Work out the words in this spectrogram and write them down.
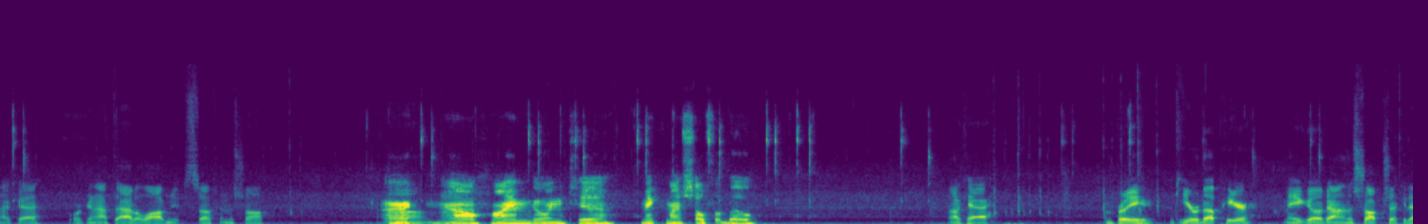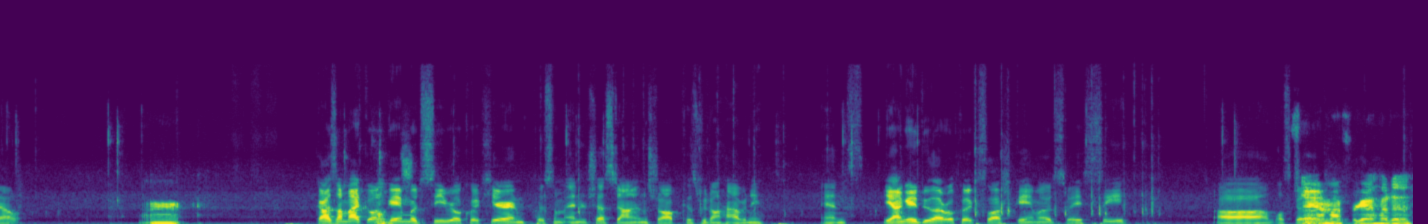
Okay, we're gonna have to add a lot of new stuff in the shop. Alright, Um, now I'm going to make myself a bow. Okay. I'm pretty geared up here. May go down in the shop, check it out. Alright. Guys, I might go in game mode C real quick here and put some ender chests down in the shop because we don't have any. And yeah, I'm gonna do that real quick. Slash game mode space C. Uh, let's go. Damn, I forgot how to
